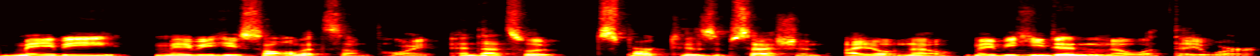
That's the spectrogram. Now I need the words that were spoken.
maybe maybe he saw them at some point, and that's what sparked his obsession. I don't know. Maybe he didn't Mhm. know what they were.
